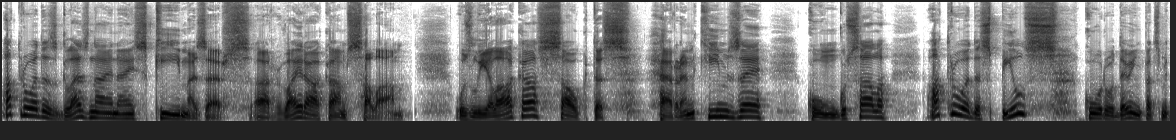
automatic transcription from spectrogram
atrodas gleznainais Kīmezers ar vairākām salām. Uz lielākās, sauktas Herrenkīmzē, Kungu sala, atrodas pils, kuru 19.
